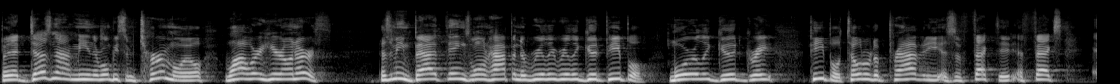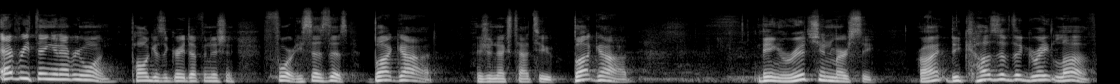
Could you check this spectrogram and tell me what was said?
But it does not mean there won't be some turmoil while we're here on earth. Doesn't mean bad things won't happen to really, really good people, morally good, great people. Total depravity is affected, affects everything and everyone. Paul gives a great definition for it. He says this, but God, here's your next tattoo, but God, being rich in mercy, right? Because of the great love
